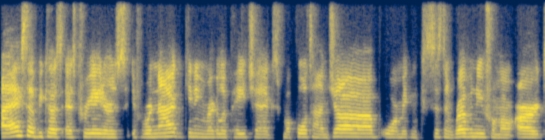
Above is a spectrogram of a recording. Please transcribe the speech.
I ask that because as creators, if we're not getting regular paychecks from a full-time job or making consistent revenue from our art,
